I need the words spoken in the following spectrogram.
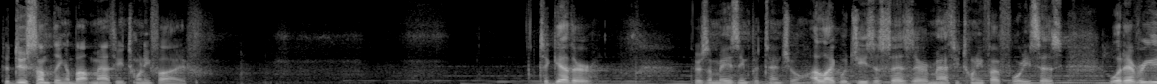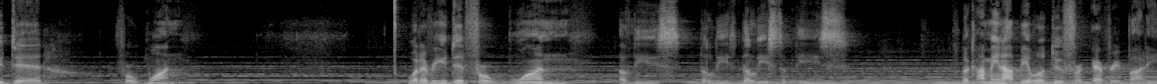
to do something about Matthew 25. Together, there's amazing potential. I like what Jesus says there in Matthew 25 40. He says, Whatever you did for one, whatever you did for one of these, the least, the least of these, Look, I may not be able to do for everybody,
